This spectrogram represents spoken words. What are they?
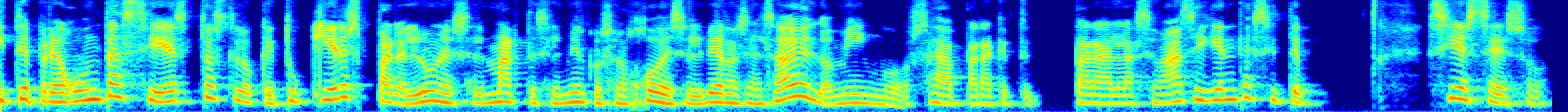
y te preguntas si esto es lo que tú quieres para el lunes, el martes, el miércoles, el jueves, el viernes, el sábado y el domingo. O sea, para, que para la semana siguiente, si, te, si es eso.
